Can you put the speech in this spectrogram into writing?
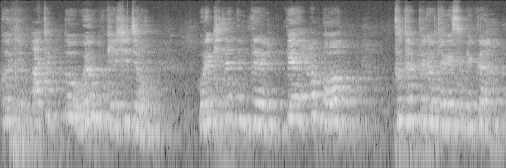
지금 아직도 외우고 계시죠? 우리 기자님들께 한번 부탁드려도 되겠습니까?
